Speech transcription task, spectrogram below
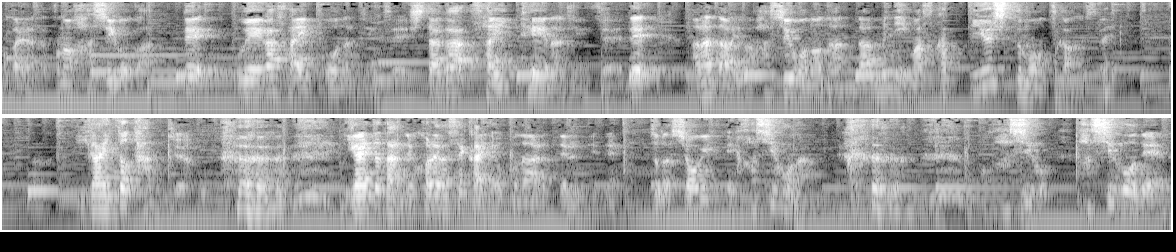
わかりますか？このはしごがあって、上が最高な人生、下が最低な人生で、あなたは今はしごの何段目にいますかっていう質問を使うんですね。意外と単純。意外と単純。これが世界で行われてるっていうね。ちょっと衝撃。え、はしごなん。はしご、はしごで、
